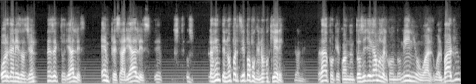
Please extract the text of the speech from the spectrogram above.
organizaciones sectoriales, empresariales. Eh, la gente no participa porque no quiere, realmente, ¿verdad? Porque cuando entonces llegamos al condominio o al, o al barrio,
